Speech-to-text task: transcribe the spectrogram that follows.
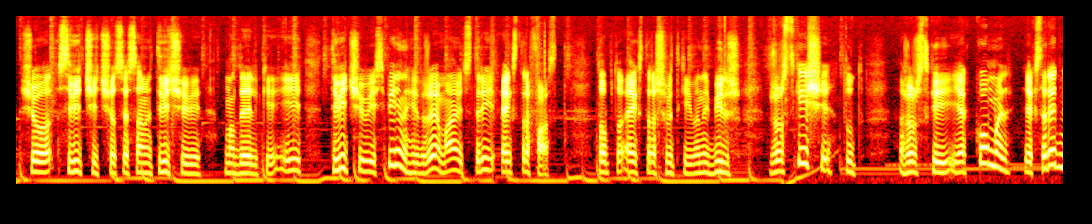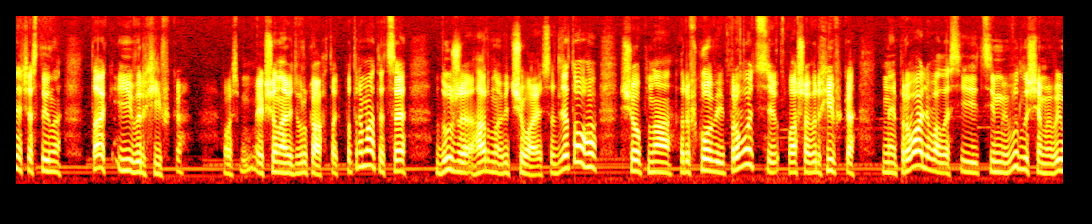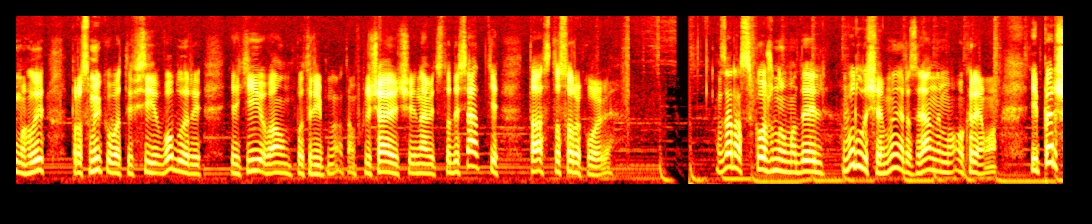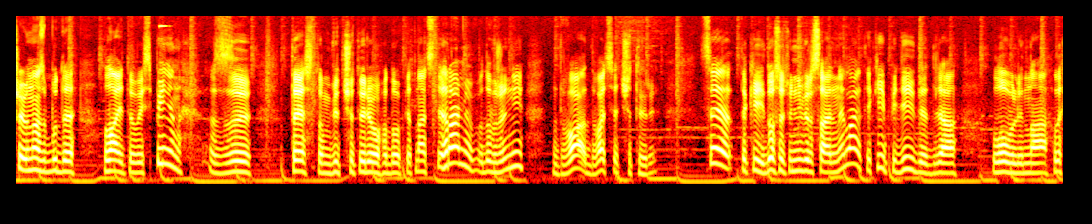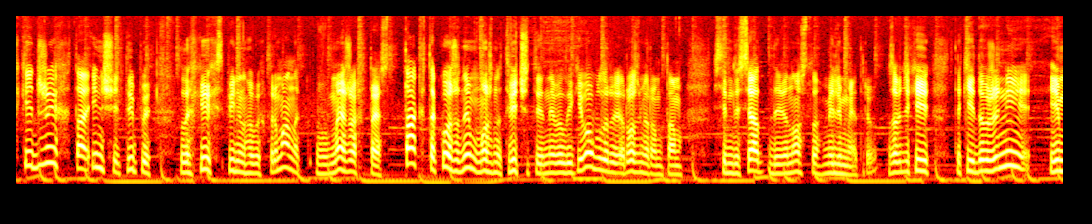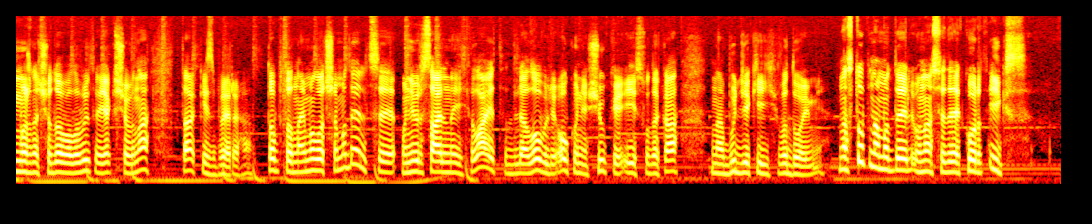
що свідчить, що це саме твічеві модельки. І твічеві спінінги вже мають стрій Extra Fast, тобто екстра швидкий. Вони більш жорсткіші. Тут жорсткий як комель, як середня частина, так і верхівка. Ось, якщо навіть в руках так потримати, це дуже гарно відчувається. Для того, щоб на ривковій проводці ваша верхівка не провалювалась, і цими вудлищами ви могли просмикувати всі воблери, які вам потрібно, там, включаючи навіть 110 та 140. Зараз кожну модель вудлища ми розглянемо окремо. І перший у нас буде лайтовий спінінг з тестом від 4 до 15 грамів в довжині 2,24. Це такий досить універсальний лайт, який підійде для ловлі на легкий джиг та інші типи легких спінінгових приманок в межах тесту. Так, також ним можна твічити невеликі воблери розміром там 70-90 мм. Завдяки такій довжині їм можна чудово ловити як човна, так і з берега. Тобто наймолодша модель це універсальний лайт для ловлі окуня, щуки і судака на будь-якій водоймі. Наступна модель у нас іде Cord X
